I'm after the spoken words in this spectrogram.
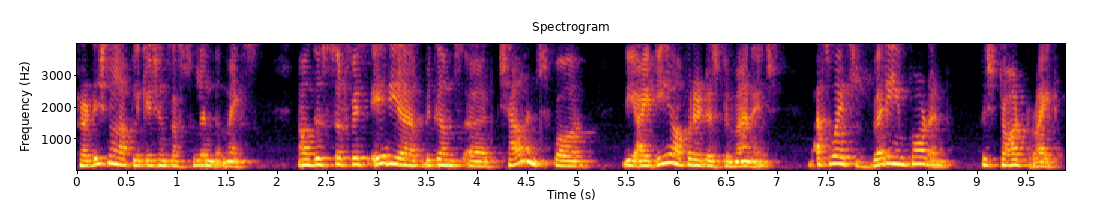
Traditional applications are still in the mix. Now this surface area becomes a challenge for the IT operators to manage. That's why it's very important to start right.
